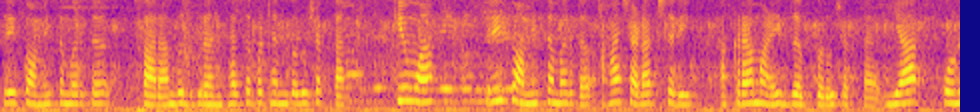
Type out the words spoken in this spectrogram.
श्री स्वामी समर्थ सारामृत ग्रंथाचं पठन करू शकता. किंवा श्री स्वामी समर्थ हा षडाक्षरी अकरा माळी जप करू शकता. या कोण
